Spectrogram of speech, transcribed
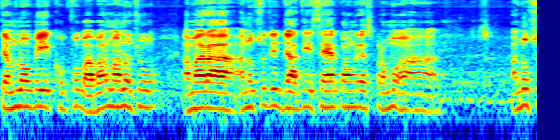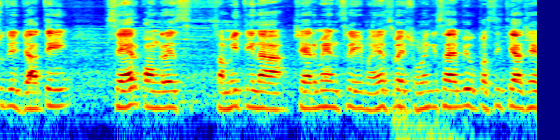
તેમનો બી ખૂબ ખૂબ આભાર માનું છું. અમારા અનુસૂચિત જાતિ શહેર કોંગ્રેસ પ્રમુખ અનુસૂચિત જાતિ શહેર કોંગ્રેસ સમિતિના ચેરમેન શ્રી મહેશભાઈ સોલંકી સાહેબ બી ઉપસ્થિત થયા છે.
